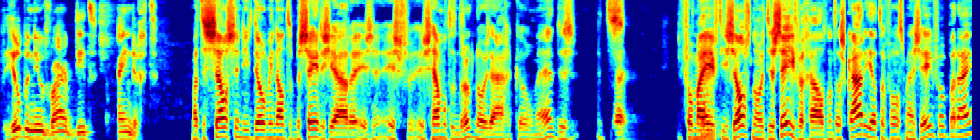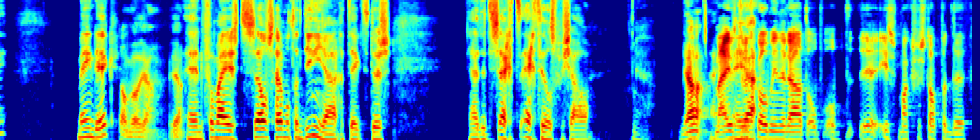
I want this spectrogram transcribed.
heel benieuwd waar dit eindigt. Maar het is zelfs in die dominante Mercedes-jaren is, is, is Hamilton er ook nooit aangekomen. Hè? Dus het, voor mij heeft hij zelfs nooit de 7 gehaald. Want Ascari had er volgens mij 7 op een rij. Meende ik. Dan wel, ja. ja. En voor mij is het zelfs Hamilton die niet aangetikt. Dus ja, dit is echt, echt heel speciaal. Ja. ja. Maar even terugkomen ja. inderdaad op, op uh, is Max Verstappen de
